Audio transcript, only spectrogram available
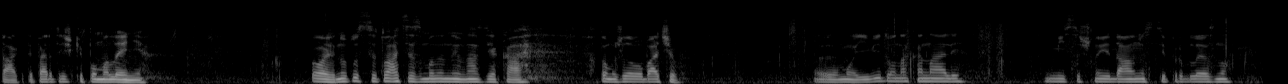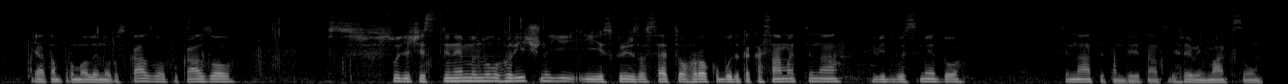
Так, тепер трішки по малині. Ой, ну тут ситуація з малиною в нас яка. Хто можливо бачив е, мої відео на каналі місячної давності приблизно. Я там про малину розказував, показував. Судячи з ціни минулогорічної, і, скоріш за все, цього року буде така сама ціна від 8 до 17, там 19 гривень максимум.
